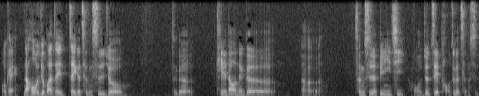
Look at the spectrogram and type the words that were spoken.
，OK，然后我就把这这个城市就这个贴到那个呃城市的编译器，我就直接跑这个城市。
